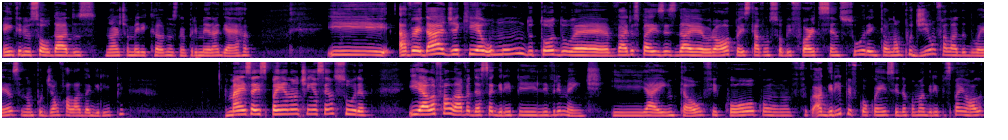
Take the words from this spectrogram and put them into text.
entre os soldados norte-americanos na Primeira Guerra e a verdade é que o mundo todo, é, vários países da Europa estavam sob forte censura, então não podiam falar da doença, não podiam falar da gripe. Mas a Espanha não tinha censura. E ela falava dessa gripe livremente. E aí então ficou com. A gripe ficou conhecida como a gripe espanhola,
